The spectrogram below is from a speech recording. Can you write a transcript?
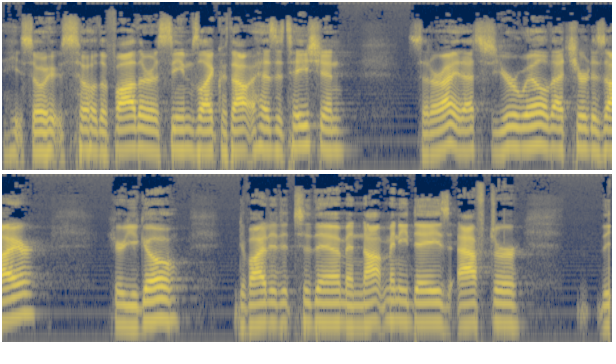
He, so, so the father, it seems like without hesitation, said, All right, that's your will, that's your desire. Here you go. Divided it to them, and not many days after the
